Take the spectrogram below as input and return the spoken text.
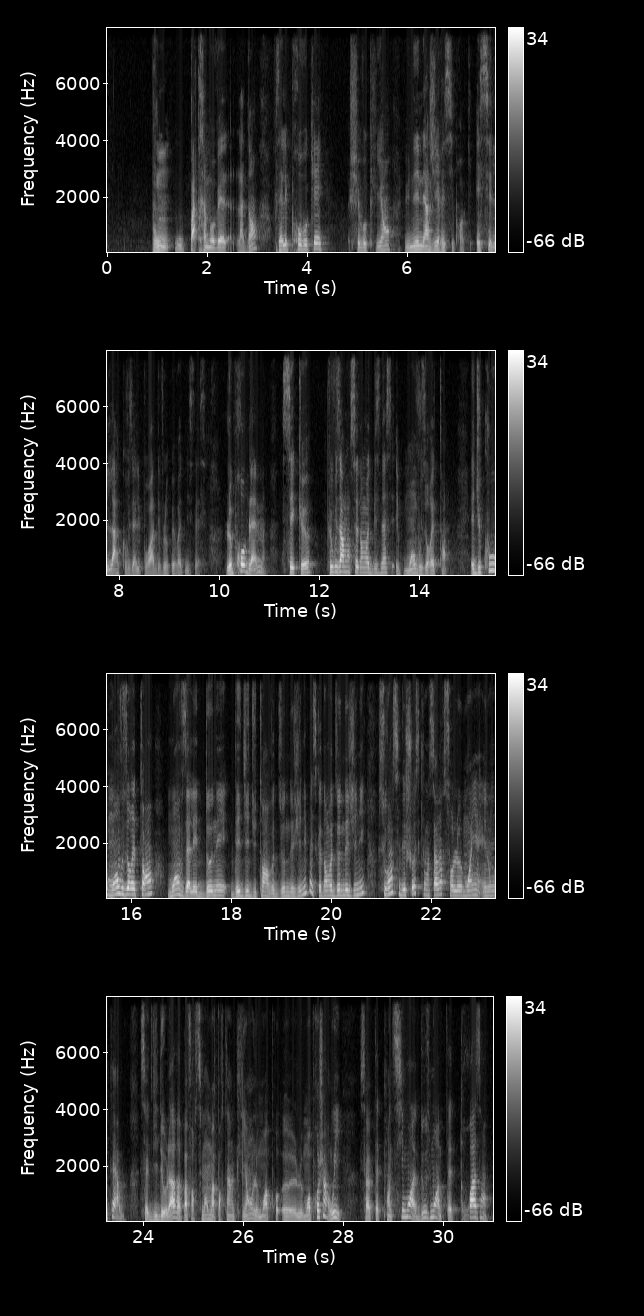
bon ou pas très mauvais là-dedans, vous allez provoquer chez vos clients une énergie réciproque. Et c'est là que vous allez pouvoir développer votre business. Le problème, c'est que plus vous avancez dans votre business et moins vous aurez de temps. Et du coup, moins vous aurez de temps, moins vous allez donner, dédier du temps à votre zone de génie parce que dans votre zone de génie, souvent, c'est des choses qui vont servir sur le moyen et long terme. Cette vidéo-là ne va pas forcément m'apporter un client le mois, euh, le mois prochain. Oui, ça va peut-être prendre 6 mois, 12 mois, peut-être 3 ans.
